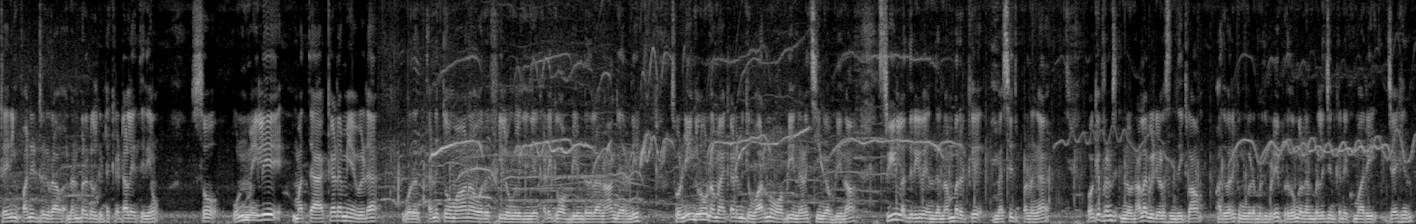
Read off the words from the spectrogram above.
ட்ரைனிங் பண்ணிகிட்ருக்கிற நண்பர்கள்கிட்ட கேட்டாலே தெரியும். ஸோ உண்மையிலே மற்ற அகாடமியை விட ஒரு தனித்துவமான ஒரு ஃபீல் உங்களுக்கு இங்கே கிடைக்கும் அப்படின்றதில் நான் கேரண்டி ஸோ நீங்களும் நம்ம அகாடமிக்கு வரணும் அப்படின்னு நினச்சிங்க அப்படின்னா ஸ்க்ரீனில் தெரிகிற இந்த நம்பருக்கு மெசேஜ் பண்ணுங்கள் ஓகே ஃப்ரெண்ட்ஸ் இன்னொரு நல்ல வீடியோவில் சந்திக்கலாம். அது வரைக்கும் உங்களிடமிருந்து விடைபெறுது உங்கள் நண்பர் லிஜன் கன்னிகுமாரி ஜெய்ஹிந்த்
